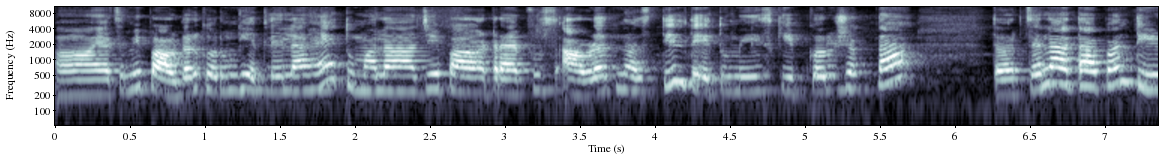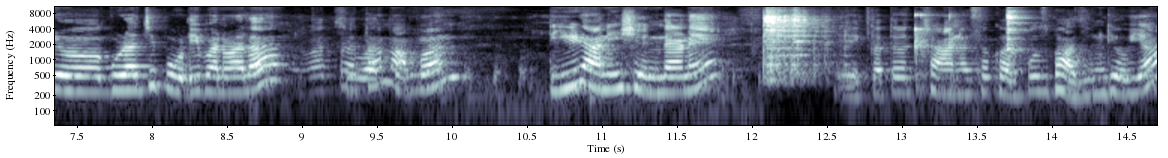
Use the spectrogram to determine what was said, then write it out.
याचं मी पावडर करून घेतलेलं आहे. तुम्हाला जे पा ड्रायफ्रुट्स आवडत नसतील ते तुम्ही स्किप करू शकता. तर चला आता आपण तीळ गुळाची पोळी बनवायला प्रथम आपण तीळ आणि शेंगदाणे एकत्र छान असं खरपूस भाजून घेऊया.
